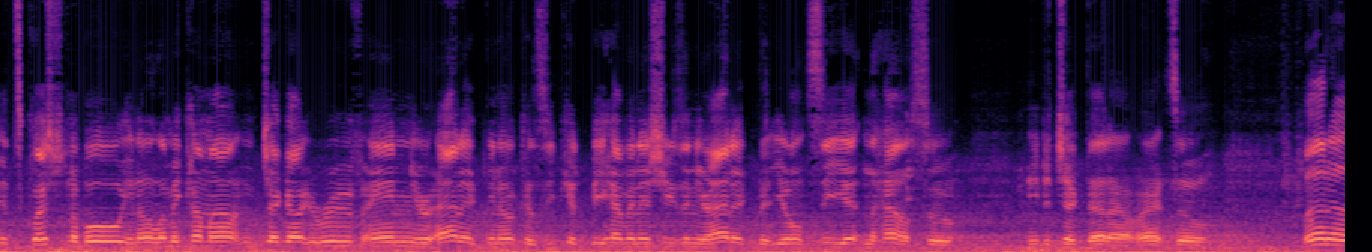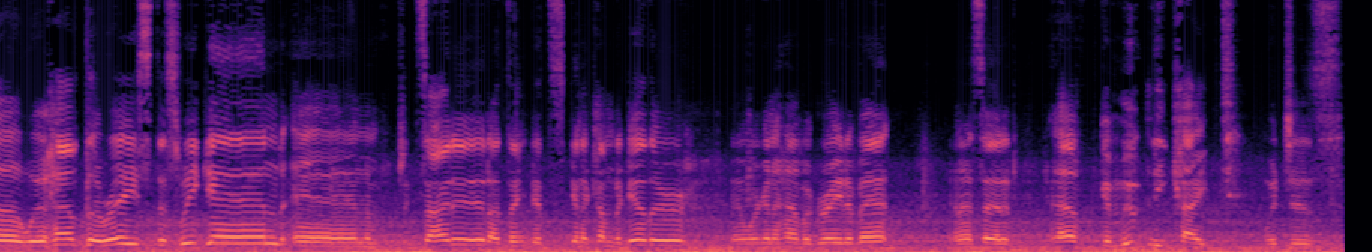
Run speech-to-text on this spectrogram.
it's questionable, you know, let me come out and check out your roof and your attic, you know, because you could be having issues in your attic that you don't see yet in the house. So need to check that out, right? So, but uh, we have the race this weekend, and I'm excited. I think it's gonna come together, and we're gonna have a great event. And I said, have Gemütlichkeit, which is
